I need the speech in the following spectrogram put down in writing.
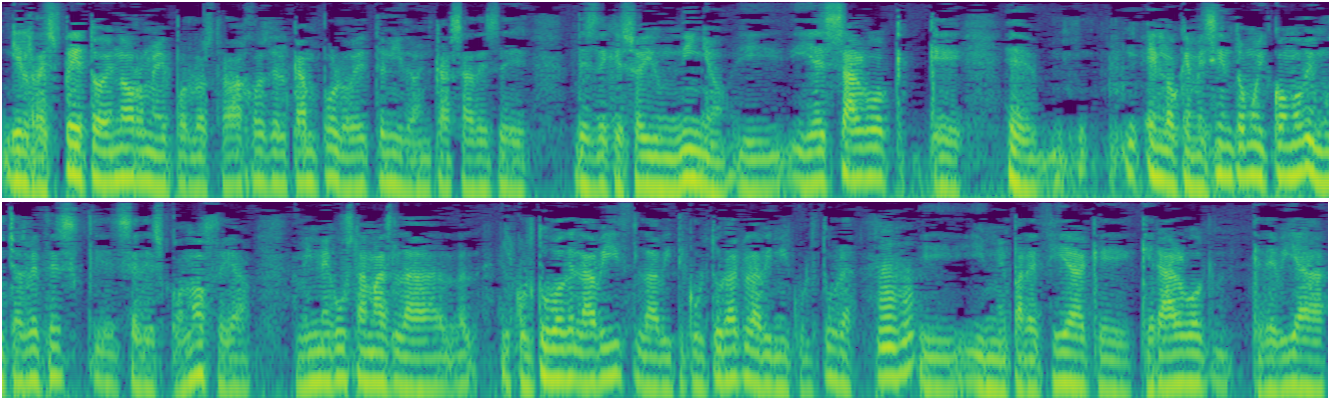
y el respeto enorme por los trabajos del campo lo he tenido en casa desde, desde que soy un niño y, y es algo que, que eh, en lo que me siento muy cómodo y muchas veces que se desconoce. A, a mí me gusta más la, la, el cultivo de la vid, la viticultura que la vinicultura uh -huh. y, y, me parecía que, que, era algo que debía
